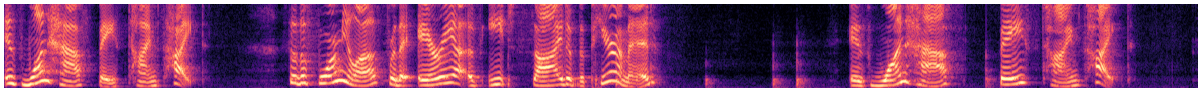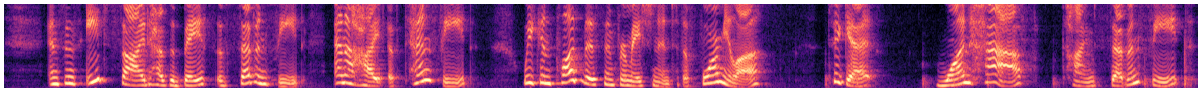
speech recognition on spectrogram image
is 1 half base times height. So the formula for the area of each side of the pyramid is 1 half base times height. And since each side has a base of 7 feet and a height of 10 feet, we can plug this information into the formula to get 1 half times 7 feet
